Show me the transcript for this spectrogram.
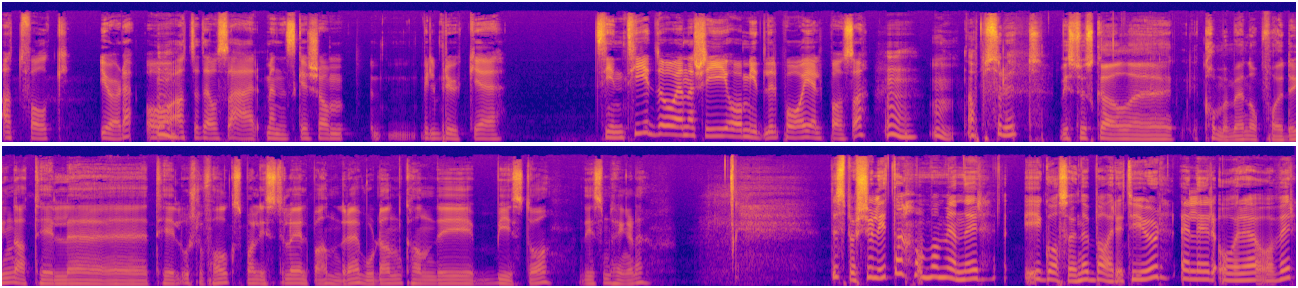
at folk gjør det, og Mm. at det også er mennesker som vil bruke sin tid og energi og midler på å hjelpe også. Mm. Mm. Absolutt. Hvis du skal eh, komme med en oppfordring da, til, eh, til Oslofolk som har lyst til å hjelpe andre, hvordan kan de bistå de som trenger det? Det spørs jo litt, da, om man mener i gåseøyne bare til jul, eller året over.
